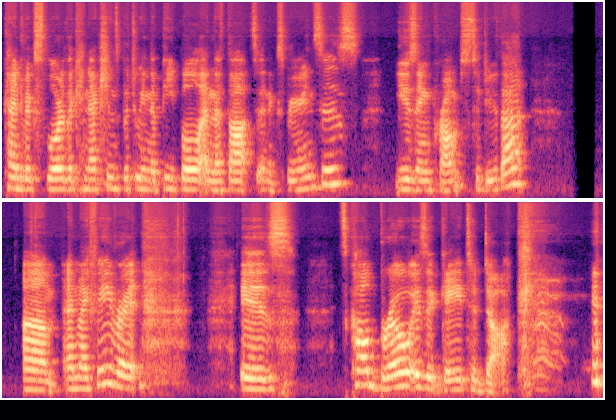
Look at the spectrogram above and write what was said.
kind of explore the connections between the people and the thoughts and experiences using prompts to do that. Um, and my favorite is it's called Bro Is It Gay to Doc? and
